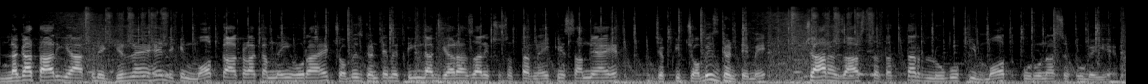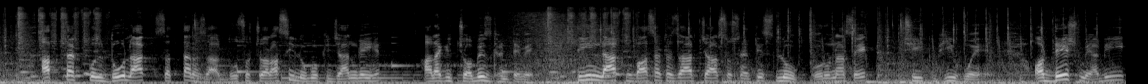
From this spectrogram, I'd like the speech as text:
लगातार ये आंकड़े गिर रहे हैं, लेकिन मौत का आंकड़ा कम नहीं हो रहा है। 24 घंटे में तीन लाख ग्यारह हज़ार एक सौ सत्तर नए केस सामने आए हैं, जबकि 24 घंटे में चार हज़ार सतहत्तर लोगों की मौत कोरोना से हो गई है। अब तक कुल दो लाख सत्तर हज़ार दो सौ चौरासी लोगों की जान गई है। हालाँकि 24 घंटे में तीन लाख बासठ हज़ार चार सौ सैंतीस लोग कोरोना से ठीक भी हुए हैं। और देश में अभी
